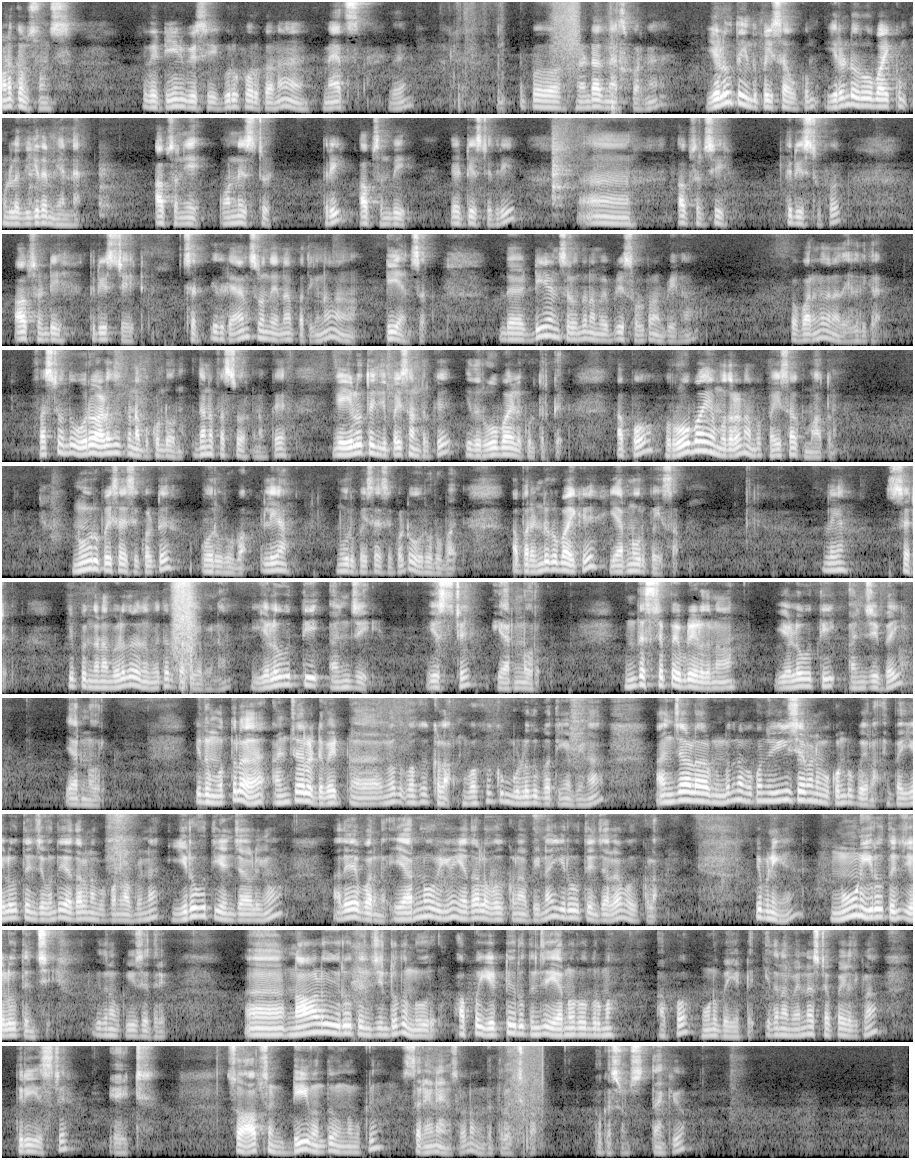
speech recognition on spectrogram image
வணக்கம் ஸ்டூடெண்ட்ஸ். இது TNPSC group ஃபோருக்கான maths இது. இப்போது ரெண்டாவது மேத்ஸ் பாருங்கள் எழுபத்தைந்து பைசாவுக்கும் இரண்டு ரூபாய்க்கும் உள்ள விகிதம் என்ன? Option A one is to three option B eight is to three option C three is to four option D three is to eight சரி இதுக்கு ஆன்சர் வந்து என்ன பார்த்தீங்கன்னா டி ஆன்சர் இந்த டி ஆன்சர் வந்து நம்ம எப்படி சொல்கிறோம் அப்படின்னா இப்போ பாருங்கள் நான் அதை எழுதிக்கிறேன். ஃபஸ்ட்டு வந்து ஒரு அழகுக்கு நம்ம கொண்டு வரணும். இதானே ஃபஸ்ட்டு ஒர்க் நமக்கு. இங்கே எழுபத்தஞ்சி பைசான் இருக்குது இது ரூபாயில் கொடுத்துருக்கு. அப்போது ரூபாயை முதல்ல நம்ம பைசாவுக்கு மாற்றணும் நூறு பைசா இஸ் ஈக்குவல் டு ஒரு ரூபா இல்லையா? நூறு பைசா இஸ் ஈக்குவல் டு ஒரு ரூபாய். அப்போ ரெண்டு ரூபாய்க்கு இரநூறு பைசா இல்லையா? சரி. இப்போ இங்கே நம்ம எழுதுகிற மெத்தட் பார்த்திங்க அப்படின்னா எழுபத்தி அஞ்சு இஸ்ட்டு இரநூறு. இந்த ஸ்டெப்பை எப்படி எழுதுனா எழுபத்தி அஞ்சு பை இரநூறு. இது மொத்தத்தில் அஞ்சால் டிவைட் அதாவது வகுக்கலாம். வகுக்கும் பொழுது பார்த்திங்க அப்படின்னா அஞ்சால் அப்படிங்கும்போது நம்ம கொஞ்சம் ஈஸியாகவே நம்ம கொண்டு போயிடலாம். இப்போ எழுபத்தஞ்சு வந்து எதால் நம்ம பண்ணலாம் அப்படின்னா இருபத்தி அஞ்சாலையும் அதே பாருங்கள் இரநூறையும் எதால் வகுக்கலாம் அப்படின்னா இருபத்தஞ்சால் வகுக்கலாம். இப்போ நீங்கள் மூணு இருபத்தஞ்சி எழுபத்தஞ்சி இது நமக்கு ஈஸியாக தெரியும். நாலு இருபத்தஞ்சின்றது நூறு. அப்போ எட்டு இருபத்தஞ்சி இரநூறு வந்துருமா? அப்போது மூணு பை எட்டு. இதை நம்ம என்ன ஸ்டெப்பாக எழுதிக்கலாம்? Three is to eight so option D வந்து நமக்கு சரியான ஆன்சரோட நம்ம இடத்துல வச்சுக்கலாம். Okay students thank you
